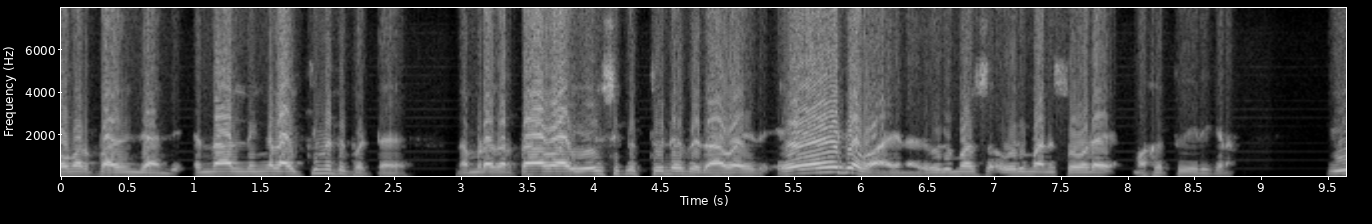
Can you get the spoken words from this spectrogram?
ഓമർ പതിനഞ്ചാം തീയതി എന്നാൽ നിങ്ങൾ ഐക്യമത്യപ്പെട്ട് നമ്മുടെ കർത്താവായ യേശു ക്രിസ്തുവിന്റെ പിതാവായത് ഏകവായന ഒരു ഒരു മനസ്സോടെ മഹത്വീകരിക്കണം. ഈ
